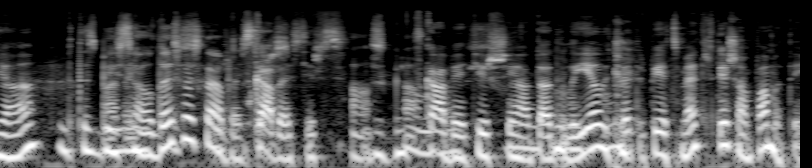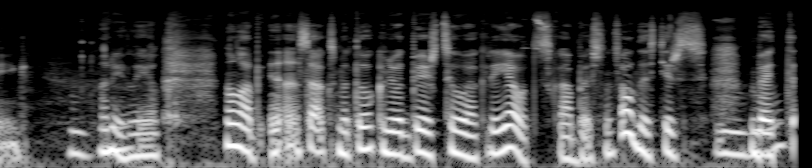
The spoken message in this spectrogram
jā bet tas bija saldais vai skābais? Skābais ir. Skābie ķirši, jā, tādi lieli, 4-5 metri, tiešām pamatīgi. Mm. Arī liela. Nu, labi, sāksim ar to, ka ļoti bieži cilvēki arī jautas skābēs un saldēs ķirs. Mm -hmm. bet,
